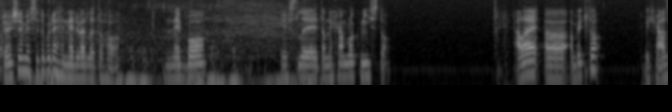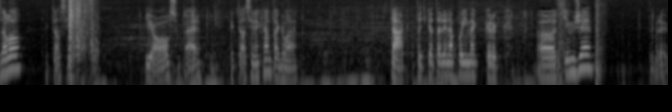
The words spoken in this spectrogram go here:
přemýšlím, jestli to bude hned vedle toho, nebo jestli tam nechám blok místo. Ale uh, aby to vycházelo, tak to asi... Jo, super. Tak to asi nechám takhle. Tak, a teďka tady napojíme krk. Uh, tím, že... To bude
